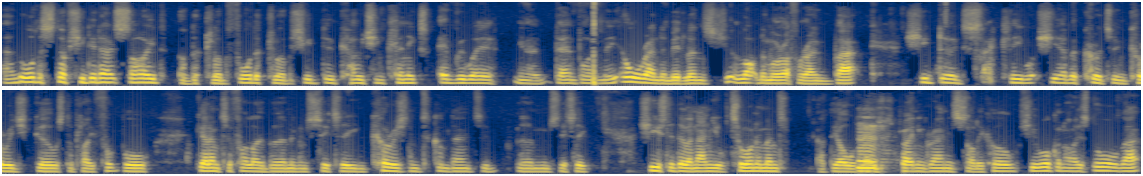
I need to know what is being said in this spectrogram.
and all the stuff she did outside of the club for the club. She'd do coaching clinics everywhere, you know, down by me, all around the Midlands. She, a lot of them were off her own back. She'd do exactly what she ever could to encourage girls to play football, get them to follow Birmingham City, encourage them to come down to Birmingham City. She used to do an annual tournament at the old mm. ladies training ground in Solihull. She organised all that.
